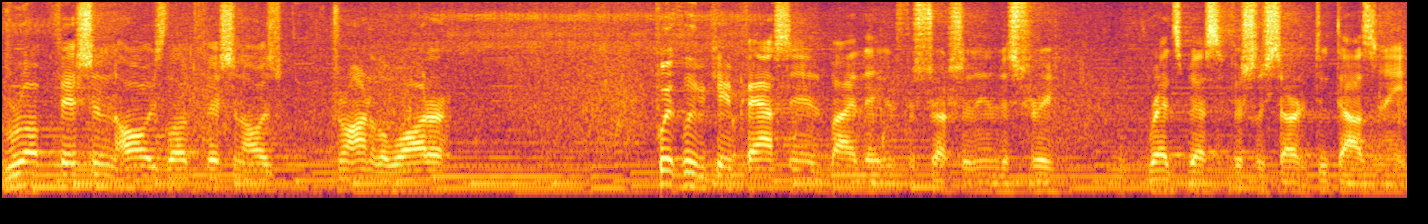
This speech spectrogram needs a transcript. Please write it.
Grew up fishing, always loved fishing, always drawn to the water. Quickly became fascinated by the infrastructure of the industry. Red's Best officially started in 2008.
